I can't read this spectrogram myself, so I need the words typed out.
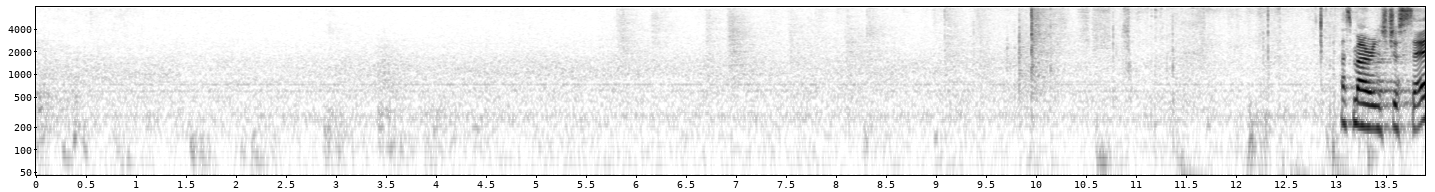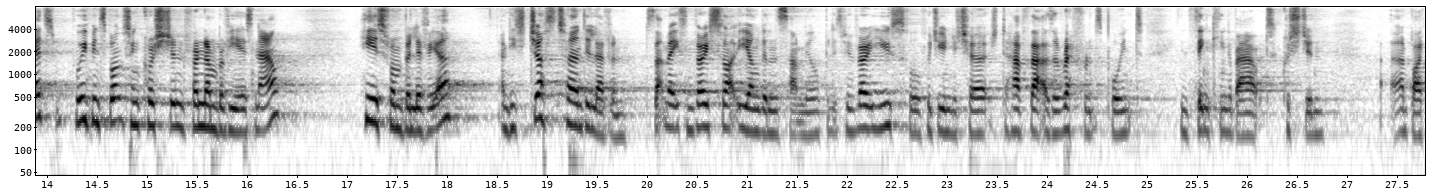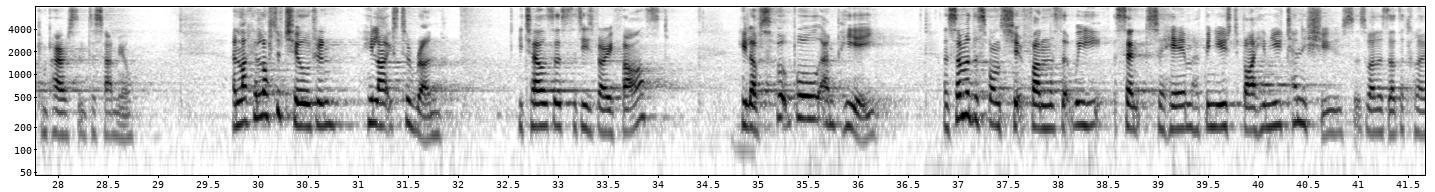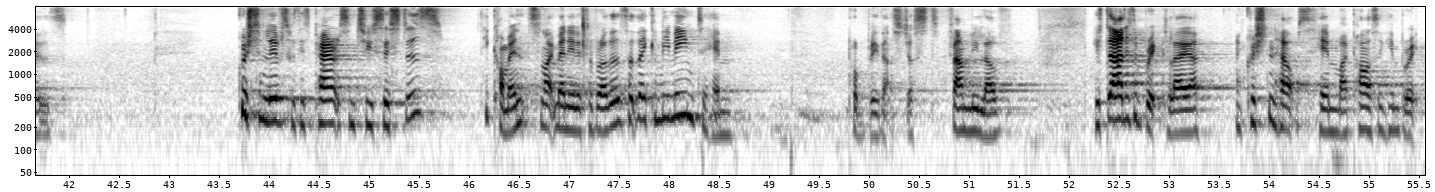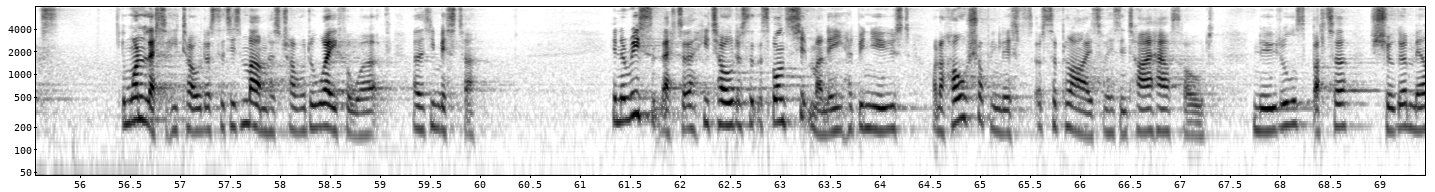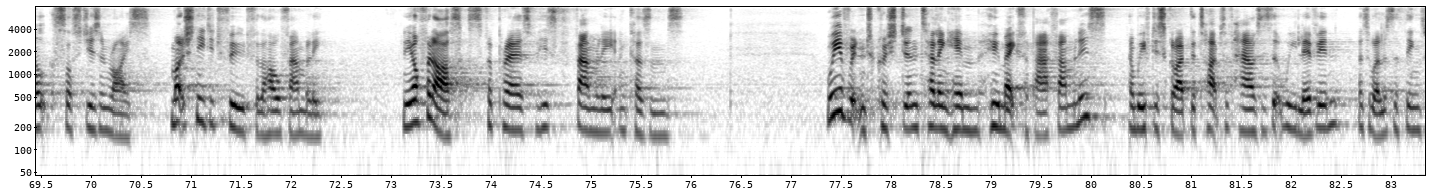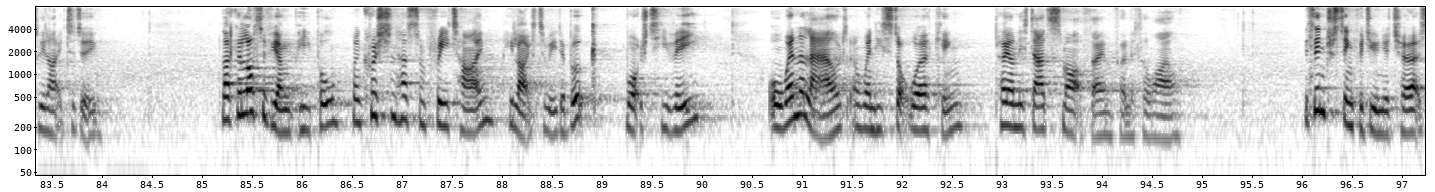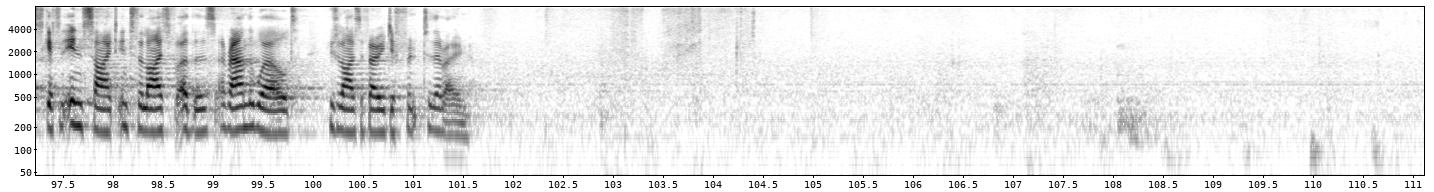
as Marin's just said, we've been sponsoring Christian for a number of years now. He is from Bolivia, and he's just turned 11, so that makes him very slightly younger than Samuel, but it's been very useful for Junior Church to have that as a reference point in thinking about Christian uh, by comparison to Samuel. And like a lot of children, he likes to run. He tells us that he's very fast. He loves football and PE. And some of the sponsorship funds that we sent to him have been used to buy him new tennis shoes as well as other clothes. Christian lives with his parents and two sisters. He comments, like many little brothers, that they can be mean to him. Probably that's just family love. His dad is a bricklayer, and Christian helps him by passing him bricks. In one letter, he told us that his mum has travelled away for work and that he missed her. In a recent letter, he told us that the sponsorship money had been used on a whole shopping list of supplies for his entire household noodles, butter, sugar, milk, sausages, and rice. Much needed food for the whole family and he often asks for prayers for his family and cousins. We have written to Christian telling him who makes up our families, and we've described the types of houses that we live in, as well as the things we like to do. Like a lot of young people, when Christian has some free time, he likes to read a book, watch TV, or when allowed and when he's stopped working, play on his dad's smartphone for a little while. It's interesting for junior church to get an insight into the lives of others around the world whose lives are very different to their own.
